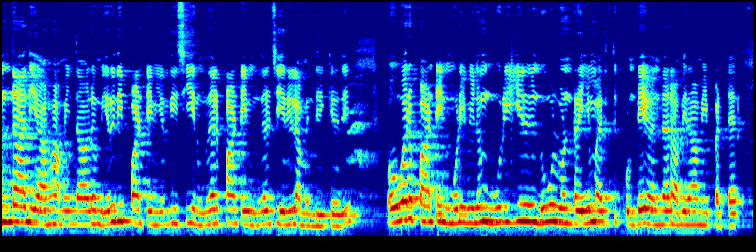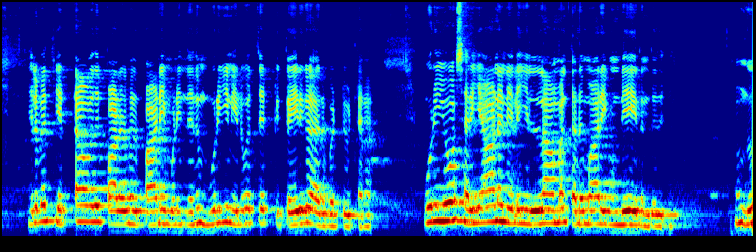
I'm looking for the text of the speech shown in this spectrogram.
அந்தாதியாக அமைந்தாலும் இறுதிப்பாட்டின் இறுதி சீர் முதல் பாட்டின் முதல் சீரில் அமைந்திருக்கிறது. ஒவ்வொரு பாட்டின் முடிவிலும் உரியில் நூல் ஒன்றையும் அறுத்து கொண்டே வந்தார் அபிராமி பட்டர். எழுபத்தி எட்டாவது பாடல்கள் பாடி முடிந்ததும் உரியின் இருபத்தெட்டு கயிறுகள் அறுபட்டு விட்டன. உரியோ சரியான நிலை இல்லாமல் தடுமாறி கொண்டே இருந்தது. அங்கு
